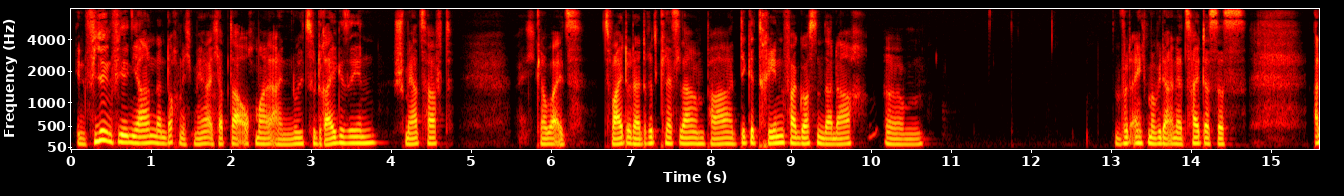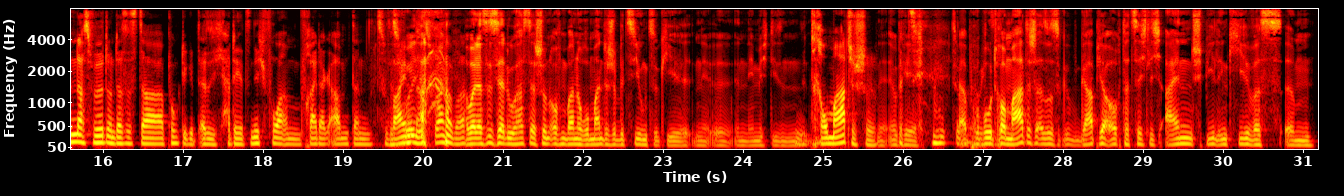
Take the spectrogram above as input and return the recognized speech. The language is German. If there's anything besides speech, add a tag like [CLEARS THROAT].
in vielen, vielen Jahren dann doch nicht mehr. Ich habe da auch mal ein 0 zu 3 gesehen, schmerzhaft. Ich glaube, als Zweit- oder Drittklässler ein paar dicke Tränen vergossen danach. Ähm, wird eigentlich mal wieder an der Zeit, dass das anders wird und dass es da Punkte gibt. Also ich hatte jetzt nicht vor, am Freitagabend dann zu Das weinen, [LAUGHS] aber, Aber das ist ja, du hast ja schon offenbar eine romantische Beziehung zu Kiel, ne, äh, nehme ich diesen. traumatische. Ne, Okay. Beziehung Apropos traumatisch, also es gab ja auch tatsächlich ein Spiel in Kiel, was, ähm,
